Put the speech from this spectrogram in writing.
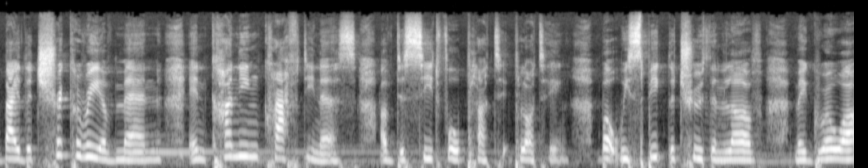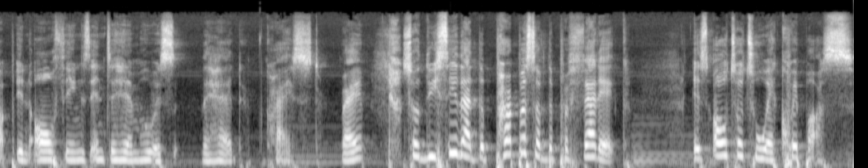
by the trickery of men in cunning craftiness of deceitful plot- plotting. But we speak the truth in love, may grow up in all things into Him who is the head, Christ. Right? So, do you see that the purpose of the prophetic is also to equip us?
